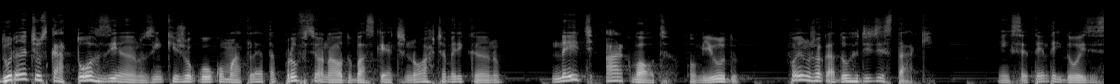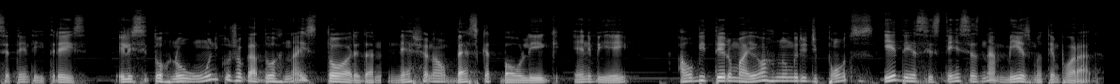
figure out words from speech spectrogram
Durante os 14 anos em que jogou como atleta profissional do basquete norte-americano, Nate Archibald, o miúdo, foi um jogador de destaque. Em 72 e 73, ele se tornou o único jogador na história da National Basketball League NBA a obter o maior número de pontos e de assistências na mesma temporada.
